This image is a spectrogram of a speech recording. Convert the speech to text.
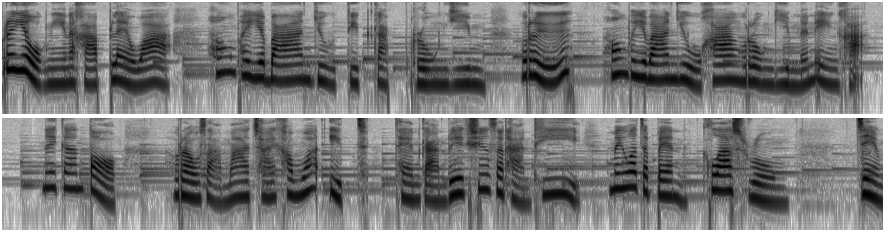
ประโยคนี้นะคะ แปลว่า ห้องพยาบาลอยู่ติดกับโรงยิม หรือห้องพยาบาลอยู่ข้างโรงยิมนั่นเองค่ะ ในการตอบ เราสามารถใช้คำว่า it แทนการเรียกชื่อสถานที่ ไม่ว่าจะเป็น classroom gym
